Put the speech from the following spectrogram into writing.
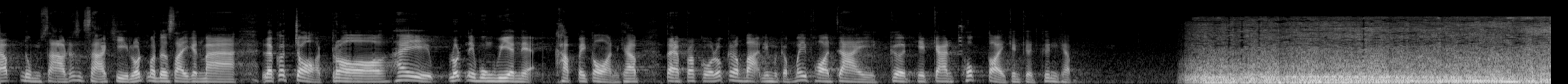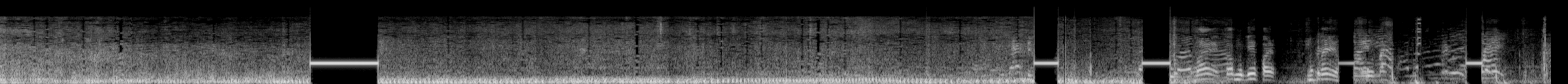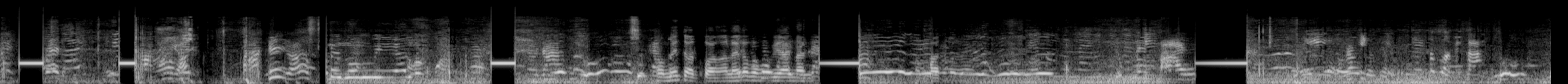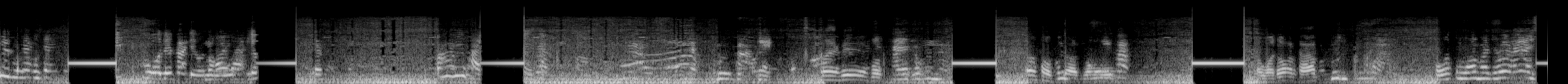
ครับหนุ่มสาวนักศึกษาขี่รถมอเตอร์ไซค์กันมา แล้วก็จอดรอให้รถในวงเวียนเนี่ยขับไปก่อนครับ แต่ปรากฏรถกระบะนี่เหมือนกับไม่พอใจ เกิดเหตุการณ์ชกต่อยกันเกิดขึ้นครับ ไม่ก็เมื่อกี้ไปไม่ ผมไม่จอดขวางอะไรก็วงเวียนนะขอโทษนะตำรวจไหมคะโทรเลยค่ะเดี๋ยวน้อยป้าที่ถ่ายมือเปล่าไม่พี่ผมก็ผมจอดวง ขอโทษครับโทรตัวมาเถอะไอ้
